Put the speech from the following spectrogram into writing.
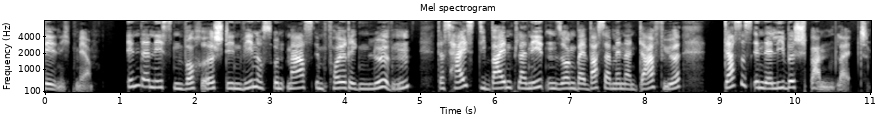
will nicht mehr. In der nächsten Woche stehen Venus und Mars im feurigen Löwen. Das heißt, die beiden Planeten sorgen bei Wassermännern dafür, dass es in der Liebe spannend bleibt.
